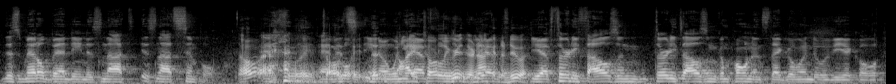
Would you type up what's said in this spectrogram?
this metal bending is not is not simple. Oh, absolutely, totally. You know, when you I have, totally agree. They're not going to do it. You have 30,000 30, components that go into a vehicle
